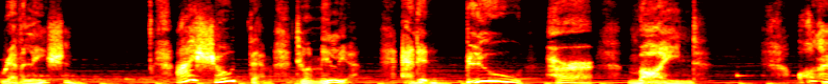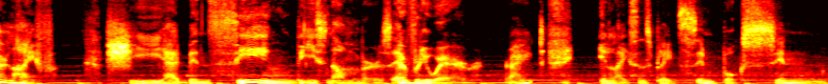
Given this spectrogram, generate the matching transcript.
revelation. I showed them to Amelia, and it blew her mind. All her life, she had been seeing these numbers everywhere, right? In license plates, in books, in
